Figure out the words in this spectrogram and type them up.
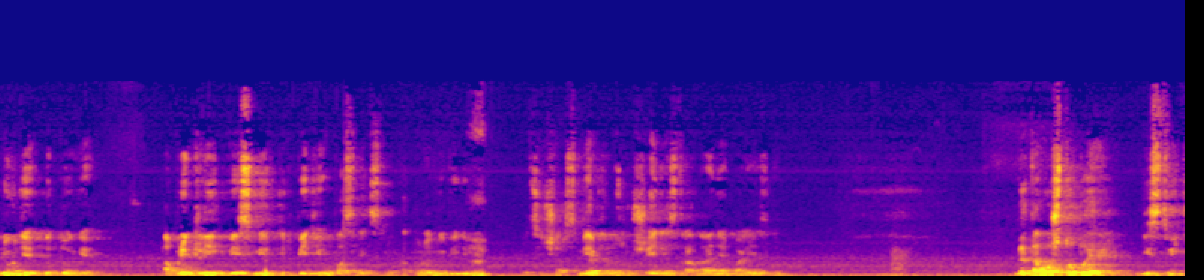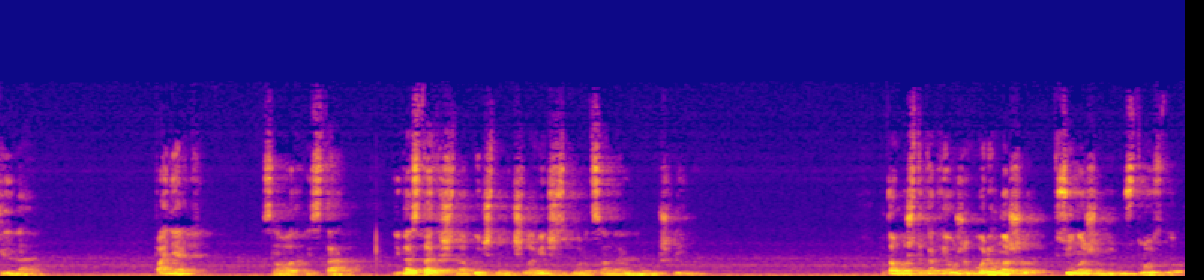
люди в итоге обрекли весь мир терпеть его последствия, которые мы видим вот сейчас. Смерть, разрушение, страдания, болезни. Для того, чтобы действительно понять слова Христа, недостаточно обычного человеческого рационального мышления. Потому что, как я уже говорил, наше, все наше устройство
